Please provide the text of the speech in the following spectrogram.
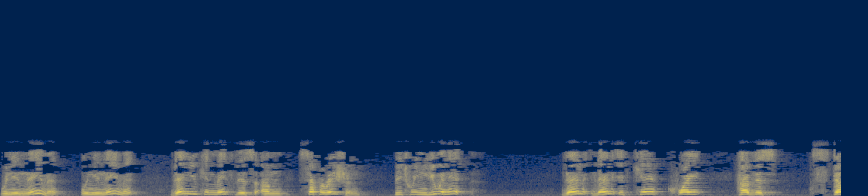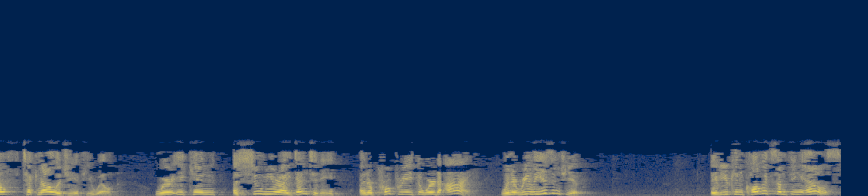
when you name it, when you name it, then you can make this um, separation between you and it. Then then it can't quite have this stealth technology, if you will, where it can assume your identity and appropriate the word I when it really isn't you. If you can call it something else,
